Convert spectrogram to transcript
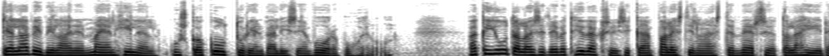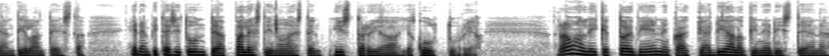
Tel Avivilainen Majan Hillel uskoo kulttuurien väliseen vuoropuheluun. Vaikka juutalaiset eivät hyväksyisikään palestinalaisten versiota lähi tilanteesta, heidän pitäisi tuntea palestinalaisten historiaa ja kulttuuria. Rauhanliike toimii ennen kaikkea dialogin edistäjänä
